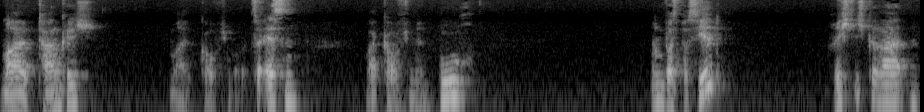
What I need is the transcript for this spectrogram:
Mal tanke ich, mal kaufe ich mir was zu essen, mal kaufe ich mir ein Buch. Und was passiert? Richtig geraten.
